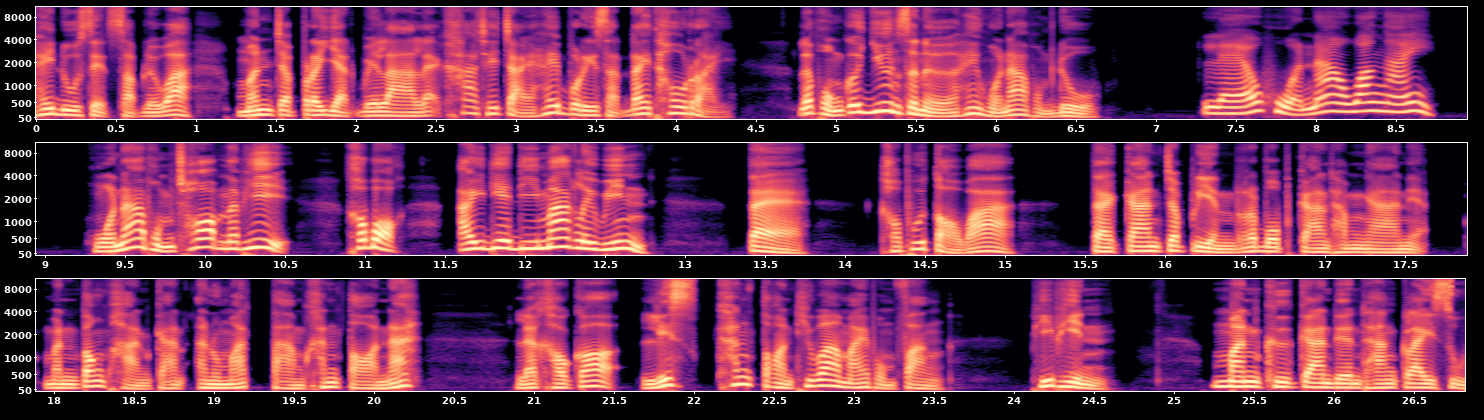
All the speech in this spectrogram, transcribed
ให้ดูเสร็จสับเลยว่า มันจะประหยัดเวลาและค่าใช้จ่ายให้บริษัทได้เท่าไหร่ แล้วผมก็ยื่นเสนอให้หัวหน้าผมดู แล้วหัวหน้าว่าไง หัวหน้าผมชอบนะพี่ เขาบอกไอเดียดีมากเลยวิน แต่เขาพูดต่อว่า แต่การจะเปลี่ยนระบบการทำงานเนี่ย มันต้องผ่านการอนุมัติตามขั้นตอนนะ แล้วเขาก็ลิสต์ขั้นตอนที่ว่ามาให้ผมฟัง พี่พิน มันคือการเดินทางไกลสู่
